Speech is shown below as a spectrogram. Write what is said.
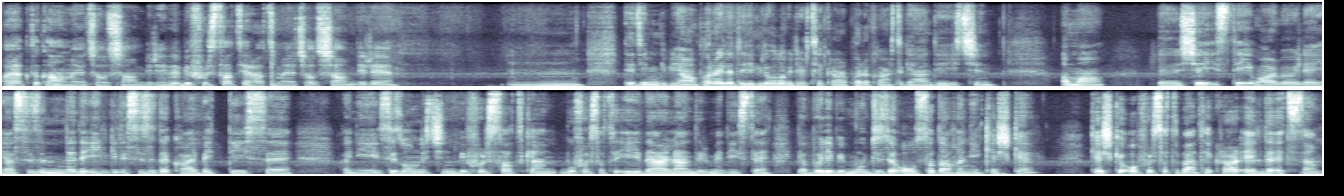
Ayakta kalmaya çalışan biri ve bir fırsat yaratmaya çalışan biri. Hmm, dediğim gibi ya parayla da ilgili olabilir. Tekrar para kartı geldiği için. Ama e, şey isteği var böyle. Ya sizinle de ilgili. Sizi de kaybettiyse hani siz onun için bir fırsatken bu fırsatı iyi değerlendirmediyse ya böyle bir mucize olsa da hani keşke keşke o fırsatı ben tekrar elde etsem.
